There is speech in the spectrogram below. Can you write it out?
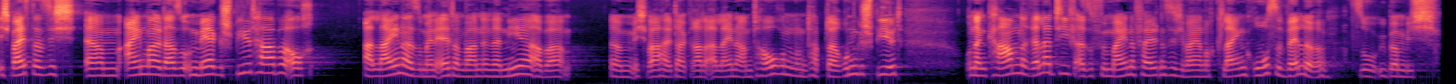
ich weiß, dass ich ähm, einmal da so im Meer gespielt habe, auch alleine. Also meine Eltern waren in der Nähe, aber ähm, ich war halt da gerade alleine am Tauchen und habe da rumgespielt. Und dann kam eine relativ, also für meine Verhältnisse, ich war ja noch klein, große Welle so über mich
